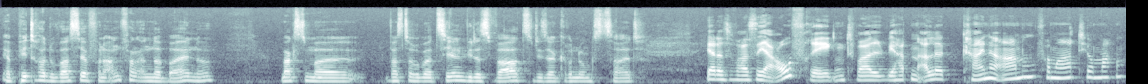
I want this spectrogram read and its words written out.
Ja, Petra, du warst ja von Anfang an dabei, ne? Magst du mal was darüber erzählen, wie das war zu dieser Gründungszeit? Ja, das war sehr aufregend, weil wir hatten alle keine Ahnung vom Radio machen.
